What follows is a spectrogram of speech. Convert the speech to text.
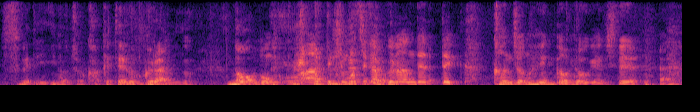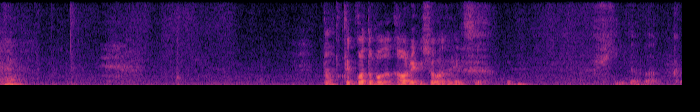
全て命を懸けてるぐらいの、もううわーって気持ちが膨らんでって感情の変化を表現して。はいはいだって言葉が変わるけしょうがないですよ。フィードバック。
